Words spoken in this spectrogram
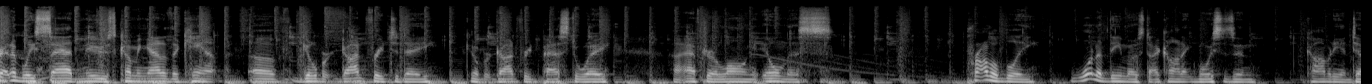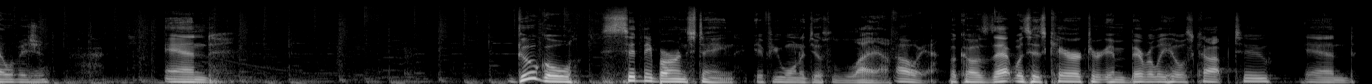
Incredibly sad news coming out of the camp of Gilbert Gottfried today. Gilbert Gottfried passed away uh, after a long illness. Probably one of the most iconic voices in comedy and television. And Google Sidney Bernstein if you want to just laugh. Oh, yeah. Because that was his character in Beverly Hills Cop 2 and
